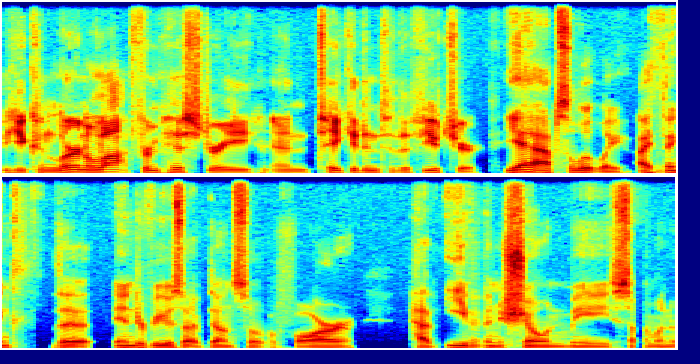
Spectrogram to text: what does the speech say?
You can learn a lot from history and take it into the future. Yeah, absolutely. I think the interviews I've done so far have even shown me someone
